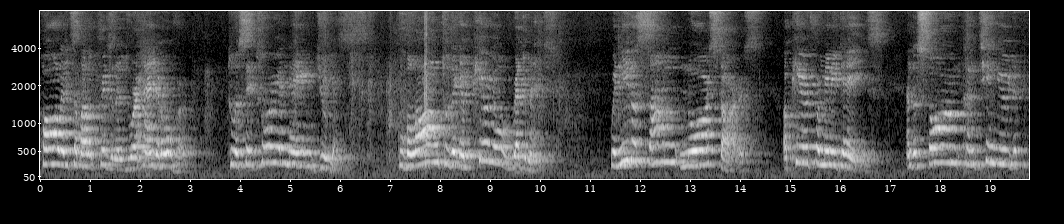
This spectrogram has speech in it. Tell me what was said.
Paul and some other prisoners were handed over to a centurion named Julius, who belonged to the imperial regiment. When neither sun nor stars appeared for many days, and the storm continued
